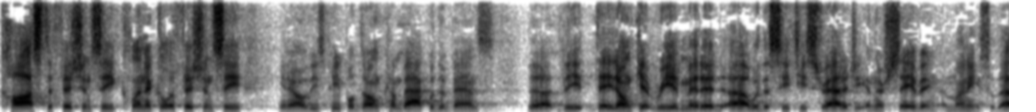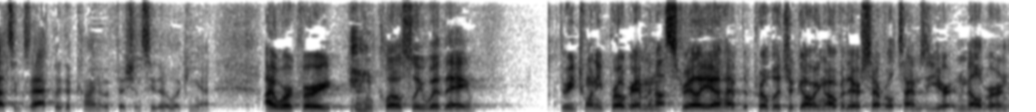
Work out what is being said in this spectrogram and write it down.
cost efficiency, clinical efficiency. You know, these people don't come back with events. The, the, they don't get readmitted uh, with a CT strategy, and they're saving money. So that's exactly the kind of efficiency they're looking at. I work very closely with a 320 program in Australia. I have the privilege of going over there several times a year in Melbourne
